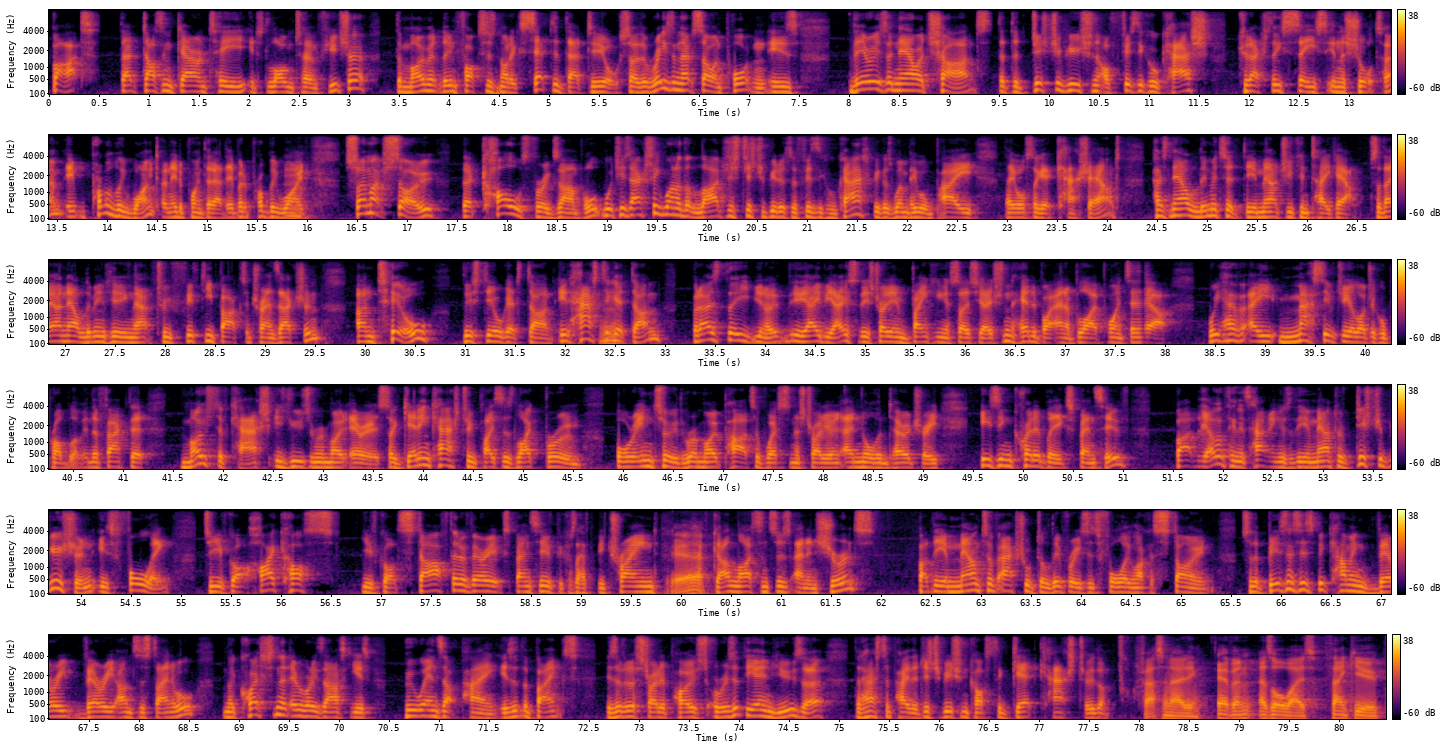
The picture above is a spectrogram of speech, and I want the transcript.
But that doesn't guarantee its long term future. The moment Linfox has not accepted that deal. So the reason that's so important is there is a now a chance that the distribution of physical cash could actually cease in the short term. It probably won't. I need to point that out there, but it probably hmm. won't. Mm. So much so that Coles, for example, which is actually one of the largest distributors of physical cash, because when people pay, they also get cash out, has now limited the amount you can take out. So they are now limiting that to 50 bucks a transaction until this deal gets done. It has to mm. get done. But as the you know the ABA, so the Australian Banking Association, headed by Anna Bligh, points out, we have a massive geological problem in the fact that most of cash is used in remote areas. So getting cash to places like Broome or into the remote parts of Western Australia and Northern Territory is incredibly expensive. But the other thing that's happening is the amount of distribution is falling. So you've got high costs, you've got staff that are very expensive because they have to be trained, yeah. have gun licenses and insurance. But the amount of actual deliveries is falling like a stone. So the business is becoming very, very unsustainable. And the question that everybody's asking is who ends up paying? Is it the banks? Is it Australia Post or is it the end user that has to pay the distribution costs to get cash to them? Fascinating. Evan, as always, thank you.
